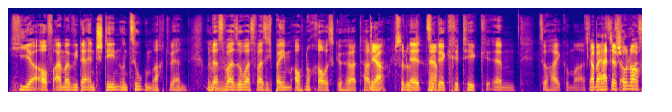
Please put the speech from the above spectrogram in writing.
hier auf einmal wieder entstehen und zugemacht werden. Und das war sowas, was ich bei ihm auch noch rausgehört hatte. Mhm. Ja, absolut, Äh, zu ja. der Kritik ähm, zu Heiko Maas. Aber er hat ja schon auch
